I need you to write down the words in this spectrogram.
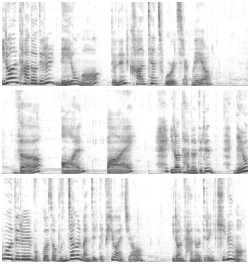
이러한 단어들을 내용어 또는 content words라고 해요. the, on, by, 이런 단어들은 내용어들을 묶어서 문장을 만들 때 필요하죠. 이런 단어들은 기능어,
